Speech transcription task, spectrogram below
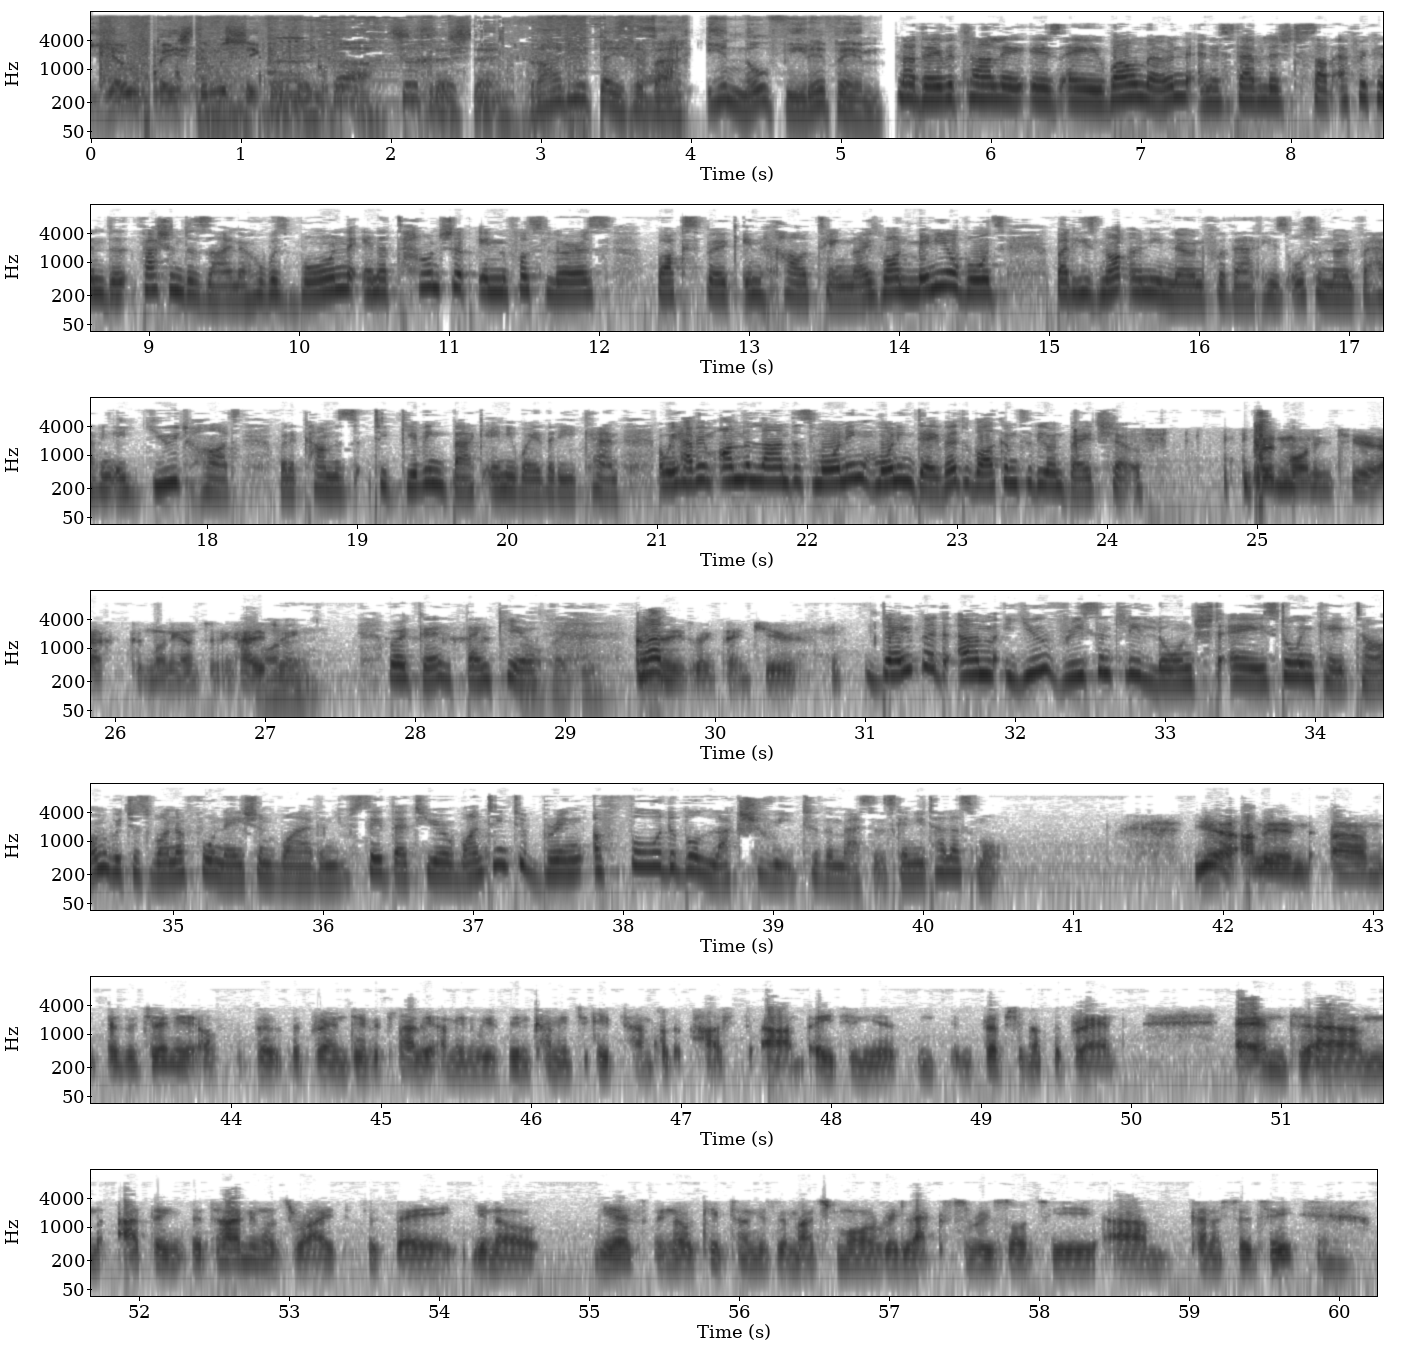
Jou beste musiek vandag se Christen. Radio Tygerberg 104 FM. Now, David Tlale is a well-known and established South African de- fashion designer who was born in a township in Vosloorus, Boksburg in Gauteng. Now, he's won many awards, but he's not only known for that, he's also known for having a huge heart when it comes to giving back any way that he can. And we have him on the line this morning. Morning, David. Welcome to the On Bait Show. Good morning, Kia. Good morning, Anthony. How are you Morning. We're good, thank you. Oh, thank you. Now. Amazing, thank you. David, um, you've recently launched a store in Cape Town, which is one of four nationwide, and you've said that you're wanting to bring affordable luxury to the masses. Can you tell us more? Yeah, I mean, um, as a journey of the, the brand David Tlale, I mean, we've been coming to Cape Town for the past um, 18 years since the inception of the brand. And um, I think the timing was right to say, you know, yes, we know Cape Town is a much more relaxed, resorty um, kind of city,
